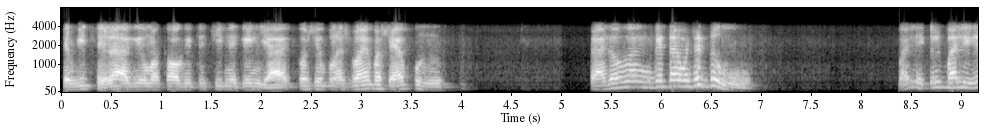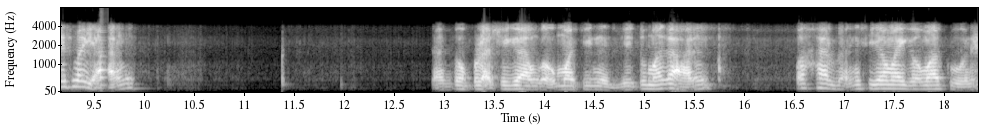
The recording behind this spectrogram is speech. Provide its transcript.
Macam kita lah, pergi rumah kawan kita Cina ke India, kau sibuk nak sembahyang pasal apa? Tak ada orang kata macam tu. Balik ke balik ke sembahyang. Dan kau pula siram kat rumah Cina. Dia tu marah lah. Faham tak ni siram air kat rumah aku ni.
